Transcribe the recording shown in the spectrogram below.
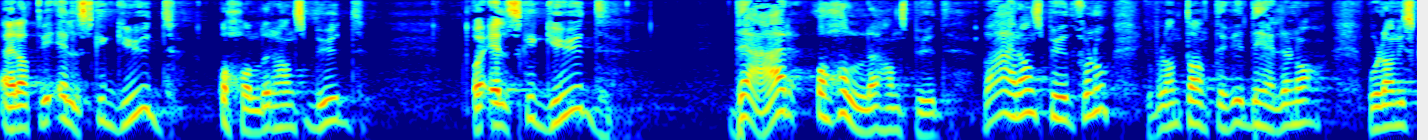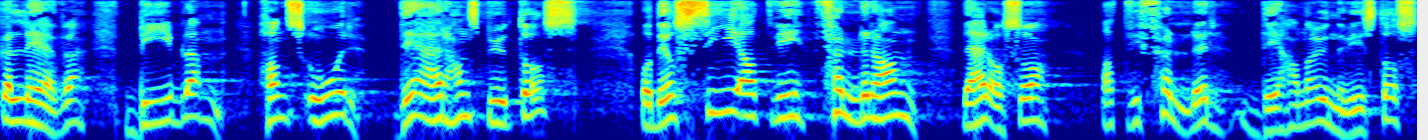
er at vi elsker Gud og holder Hans bud. Å elske Gud, det er å holde Hans bud. Hva er Hans bud for noe? Jo, Blant annet det vi deler nå. Hvordan vi skal leve. Bibelen, Hans ord, det er Hans bud til oss. Og det å si at vi følger Han, det er også at vi følger det Han har undervist oss,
